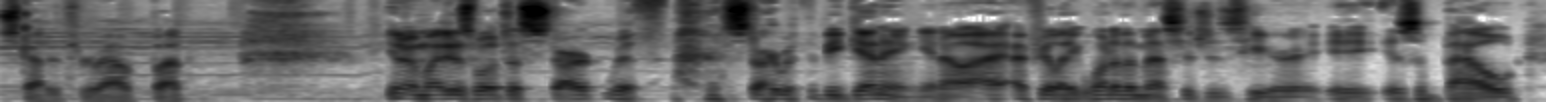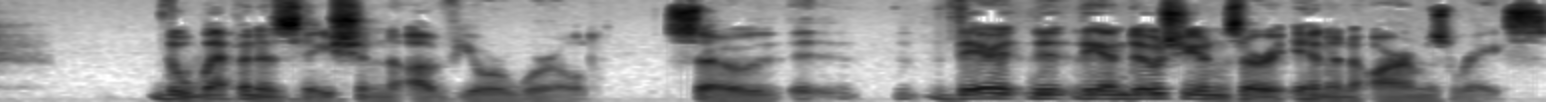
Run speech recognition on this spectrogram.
scattered throughout. But, you know, might as well just start with start with the beginning. You know, I, I feel like one of the messages here is about the weaponization of your world. So the, the Angosians are in an arms race.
